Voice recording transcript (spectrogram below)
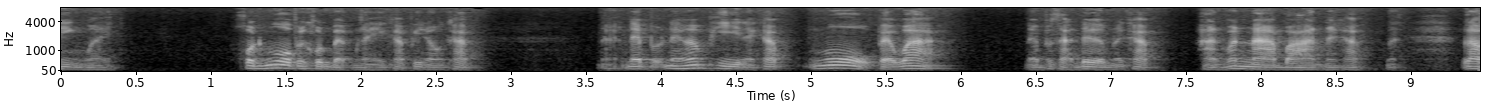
นิ่งไว้ คนโง่เป็นคนแบบไหนครับพี่น้องครับในในพระคัมภีนะครับ โง่แปลว่า ในภาษาเดิมนะครับ อ่านว่านาบานนะครับ เรา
